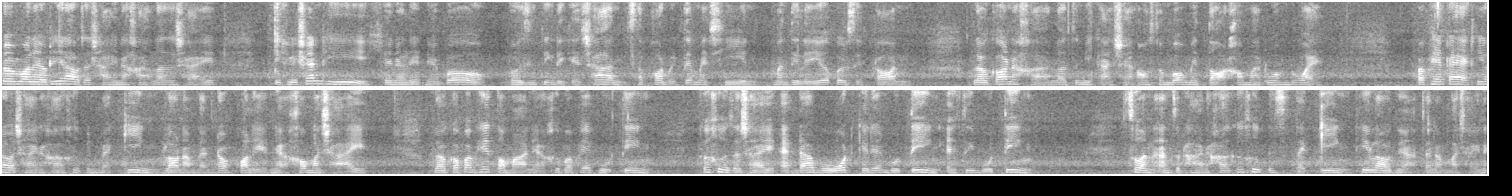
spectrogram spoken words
โดยโมเดลที่เราจะใช้นะคะ เราจะใช้ equation t generate neighbor logistic regression support vector machine multi-layer perceptron แล้วก็นะคะเราจะมีการใช้ ensemble method เข้ามาร่วมด้วย ประเภทแรกที่เราใช้นะคะ คือเป็น backing เรานำ random forest เนี่ยเข้ามาใช้ แล้วก็ประเภทต่อมาเนี่ยคือประเภท booting ก็คือจะใช้ ADA boot gradient booting a x i booting ส่วนอันสุดท้ายนะคะก็คือเป็น stacking ที่เราเนี่ยจะนำมาใช้ใน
